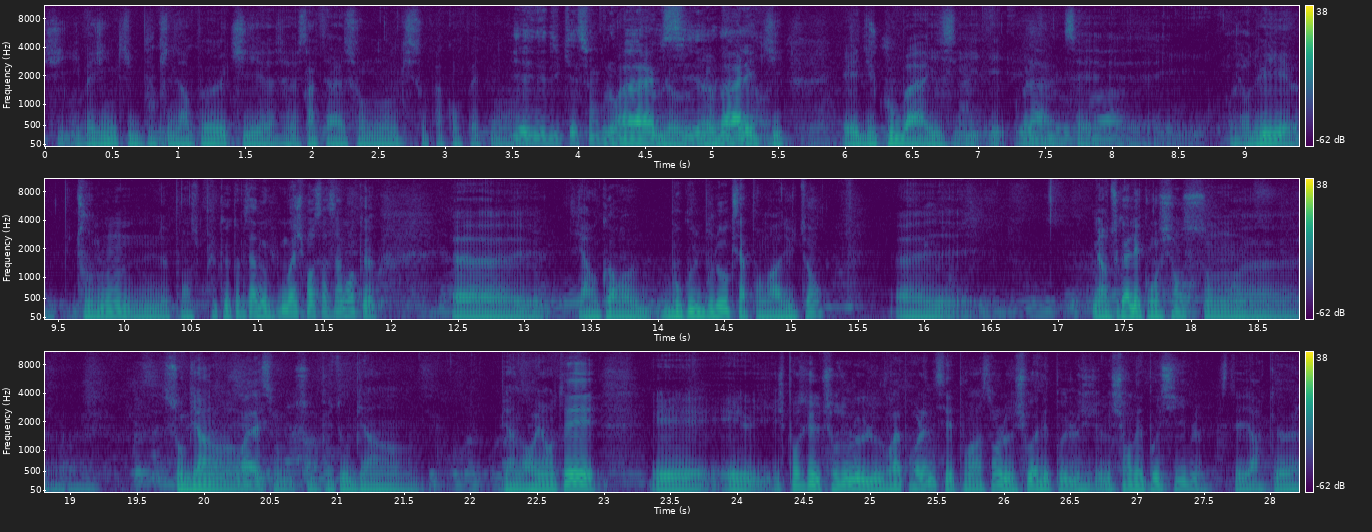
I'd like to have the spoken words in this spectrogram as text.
j'imagine, qui bouquinent un peu, qui s'intéressent au monde, qui ne sont pas complètement. Il y a une éducation globale. aussi, globale et qui, et du coup, bah, voilà, aujourd'hui, tout le monde ne pense plus que comme ça. Donc moi, je pense sincèrement qu'il y a encore beaucoup de boulot, que ça prendra du temps. Mais en tout cas, les consciences sont, euh, sont, bien, ouais, sont, plutôt bien, bien orientées. Et, je pense que surtout le, vrai problème, c'est pour l'instant le, le, champ des possibles. C'est-à-dire que,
